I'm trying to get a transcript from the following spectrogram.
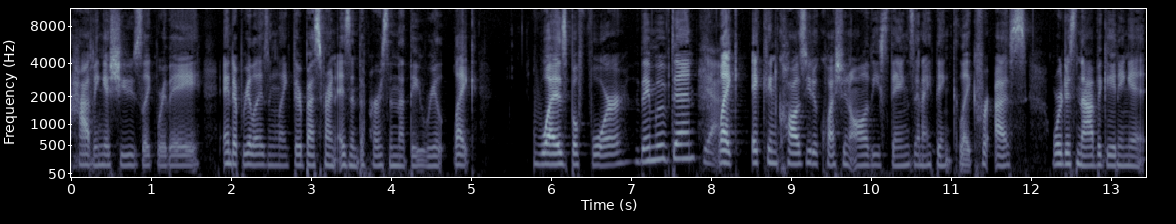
having issues like where they end up realizing like their best friend isn't the person that they real like was before they moved in Yeah. like it can cause you to question all of these things and i think like for us we're just navigating it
